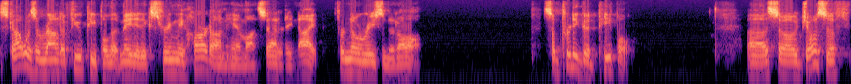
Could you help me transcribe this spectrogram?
Scott was around a few people that made it extremely hard on him on Saturday night for no reason at all. Some pretty good people. Uh, so Joseph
